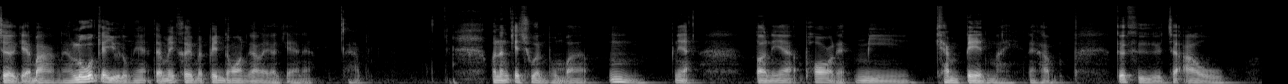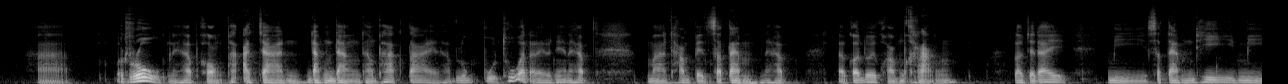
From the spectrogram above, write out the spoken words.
เจอแกบ้างนะรู้ว่าแกอยู่ตรงนี้แต่ไม่เคยไปเป็นนอนกันอะไรกับแกนะครับ วันนั้นแกชวนผมว่า อืม เนี่ย ตอนนี้พ่อเนี่ยมีแคมเปญใหม่นะครับ ก็คือจะเอาอารูปนะครับของพระอาจารย์ดัง ๆ ทางภาคใต้นะครับหลวงปู่ทวดอะไรแบบนี้นะครับ มาทำเป็นสแตมนะครับ แล้วก็ด้วยความขลัง เราจะได้มีสแตมที่มี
